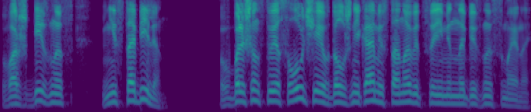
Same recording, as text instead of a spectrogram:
Ваш бизнес нестабилен. В большинстве случаев должниками становятся именно бизнесмены.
